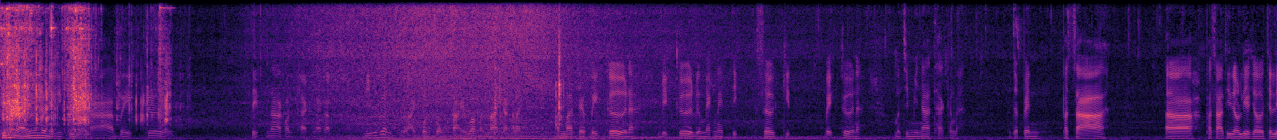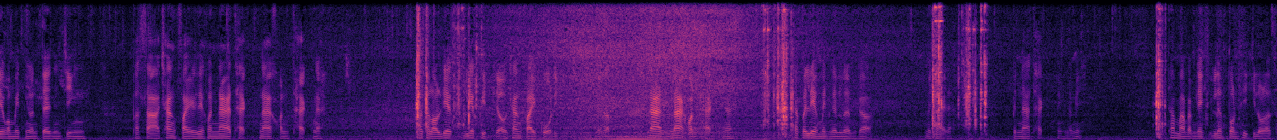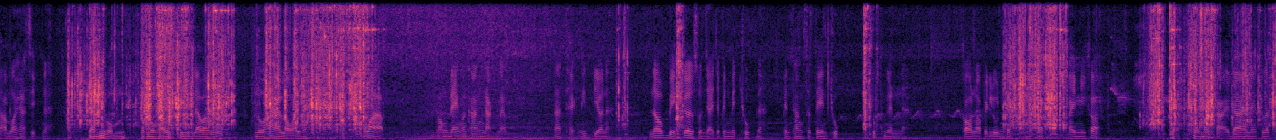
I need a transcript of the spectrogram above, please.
ชิ้นงานนี้เพื่อนๆเนี่ยนี่คือขาเบรกเกอร์ติดหน้าคอนแทคนะครับมีเพื่อนๆหลายคนสงสัยว่ามันมาจากอะไร มันมาจากเบรกเกอร์นะ เบรกเกอร์หรือแมกเนติกเซอร์กิตเบรกเกอร์นะ มันจะมีหน้าแท็กกันไหมมันจะเป็นภาษาภาษาที่เราเรียกเราจะเรียกว่าเม็ดเงิน แต่จริง ๆ ภาษาช่างไฟเรียกว่าหน้าแท็กหน้าคอนแทคนะ ถ้าเราเรียกเรียกผิดเดี๋ยวช่างไฟโกรธอีก นะครับ หน้าหน้าคอนแทคนะถ้าไปเรียกเม็ดเงินเลยมันก็ไม่ใช่นะ เป็นหน้าแท็กอย่างแบบนี้ ถ้ามาแบบนี้เริ่มต้นที่กิโลละ350นะอย่างที่ผมตกลงกับไอ้ซีแล้วว่าคือโล500นะ เพราะว่าทองแดงค่อนข้างหนักนะหน้าแท็กนิดเดียวนะ แล้วเบรกเกอร์ส่วนใหญ่จะเป็นเม็ดชุบนะ เป็นทางสเตนชุบชุบเงินนะ ก็เราไปลุ้นกันนะครับ ใครมีก็แกะส่งมาขายได้นะครับ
